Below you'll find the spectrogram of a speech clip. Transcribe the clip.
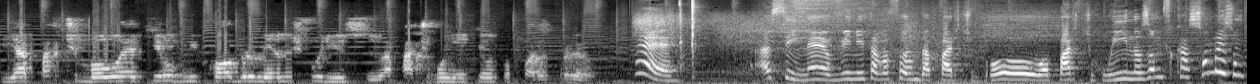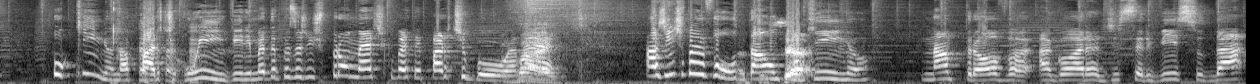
E a parte boa é que eu me cobro menos por isso. A parte ruim é que eu tô fora do programa. É, assim, né? O Vini tava falando da parte boa, a parte ruim. Nós vamos ficar só mais um pouquinho na parte ruim, Vini, mas depois a gente promete que vai ter parte boa, Vai. né? A gente vai voltar Tá um pouquinho na prova agora de serviço da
